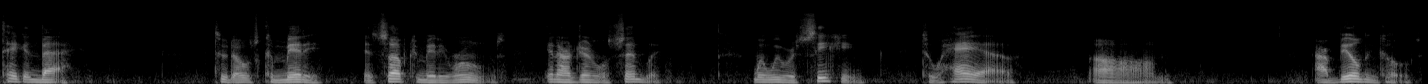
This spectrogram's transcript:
taken back to those committee and subcommittee rooms in our General Assembly when we were seeking to have um, our building codes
